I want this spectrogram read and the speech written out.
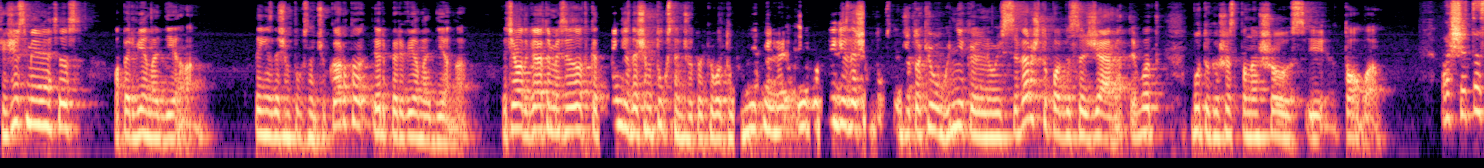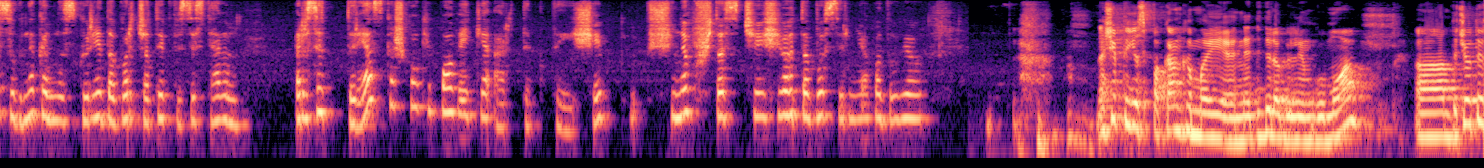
šešis mėnesius, o per vieną dieną. 50 tūkstančių kartų ir per vieną dieną. Čia vat, galėtume įsivaizduoti, kad 50 tūkstančių tokių vat, ugnikalnių, jeigu 50 tūkstančių tokių ugnikalnių išsiverštų po visą žemę, tai vat, būtų kažkas panašaus į tobą. O šitas ugnikalnis, kurį dabar čia taip visi stebim, ar jisai turės kažkokį poveikį, ar tik tai šiaip šnipštas čia iš jo te bus ir nieko daugiau? Na šiaip tai jis pakankamai nedidelio galingumo, tačiau tai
